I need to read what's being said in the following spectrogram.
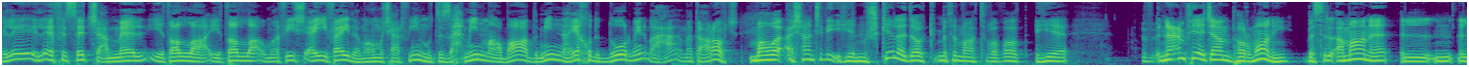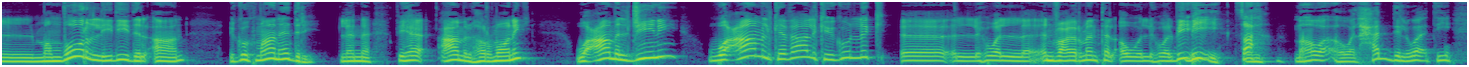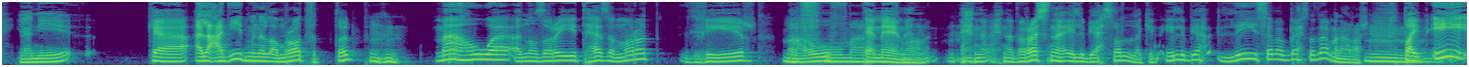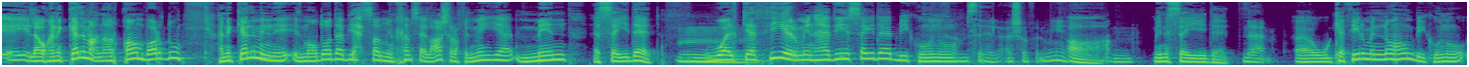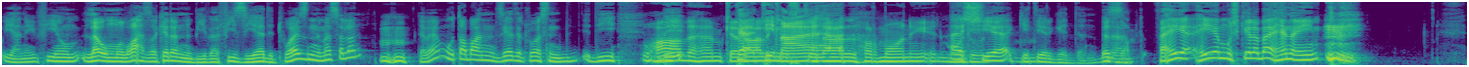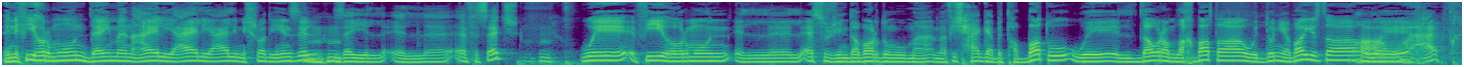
وال FSH عمال يطلع يطلع وما فيش أي فايدة ما هم مش عارفين متزاحمين مع بعض مين هياخد الدور مين ما, ما تعرفش ما هو عشان كذي هي المشكلة دوك مثل ما تفضلت هي نعم فيها جانب هرموني بس الامانه ال- المنظور الجديد الآن يقولك ما ندري لأن فيها عامل هرموني وعامل جيني وعامل كذلك يقول لك آه اللي هو ال environmental أو اللي هو البيئي بيئي صح ما هو هو لحد دلوقتي يعني كالعديد من الأمراض في الطب. ما هو نظرية هذا المرض غير معروف تماما. إحنا إحنا درسنا إيه اللي بيحصل لكن إيه اللي بيح... ليه سبب بيحصل ده؟ ما نعرفش. طيب إيه إيه لو هنتكلم عن أرقام برضو هنتكلم إن الموضوع ده بيحصل من 5 إلى 10% من السيدات. مم. والكثير من هذه السيدات بيكونوا 5 إلى 10% آه مم. من السيدات. نعم. وكثير منهم بيكونوا يعني فيهم لقوا ملاحظة كده إن بيبقى في زيادة وزن مثلا. تمام؟ وطبعا زيادة الوزن دي وهذا هم كذلك اختلال هرموني الموجود. اشياء كتير جدا. بالظبط فهي هي المشكلة بقى هنا إيه؟ إن في هرمون دايما عالي عالي عالي مش راضي ينزل. زي ال FSH. وفي هرمون ال- الأستروجين ده برضه ما فيش حاجة بتهبطه والدورة ملخبطة والدنيا بايظة آه.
